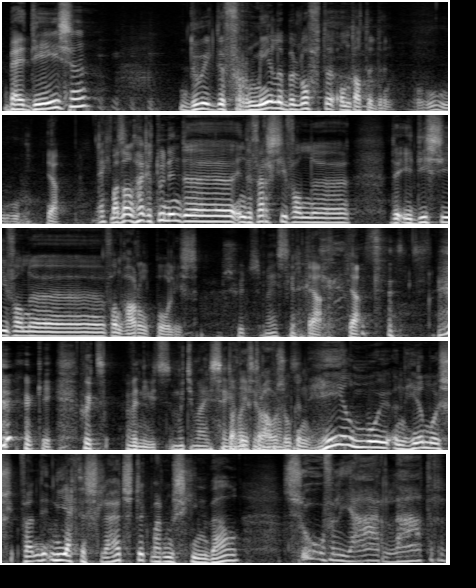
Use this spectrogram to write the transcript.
Bij deze doe ik de formele belofte om dat te doen. Oeh. Ja. Maar dan ga ik het doen in de, in de versie van uh, de editie van, uh, van Harold Polis. Goed, meester. Ja, ja. Oké, goed. Benieuwd. Moet je maar eens zeggen Dat heeft trouwens ook een heel mooi, een heel mooi niet echt een sluitstuk, maar misschien wel, zoveel jaar later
